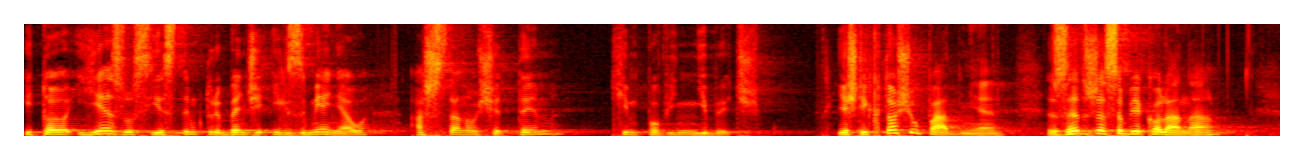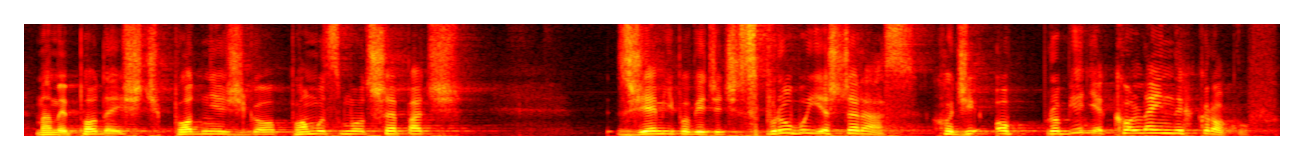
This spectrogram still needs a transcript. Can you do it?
i to Jezus jest tym, który będzie ich zmieniał, aż staną się tym, kim powinni być. Jeśli ktoś upadnie, zedrze sobie kolana, mamy podejść, podnieść go, pomóc mu otrzepać z ziemi i powiedzieć: Spróbuj jeszcze raz. Chodzi o robienie kolejnych kroków.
